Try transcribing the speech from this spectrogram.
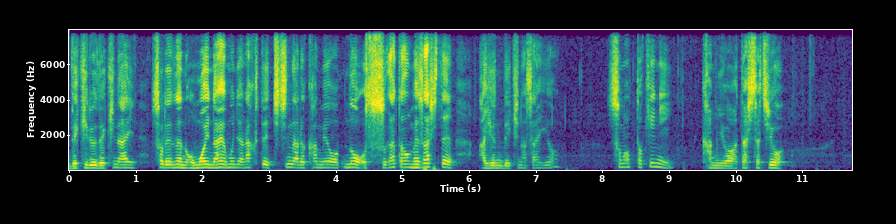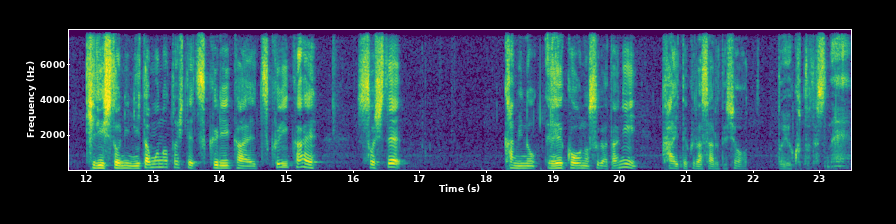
できるできないそれでの思い悩むんじゃなくて父なる神の姿を目指して歩んでいきなさいよその時に神は私たちをキリストに似たものとして作り変え作り変えそして神の栄光の姿に変えてくださるでしょうということですね。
